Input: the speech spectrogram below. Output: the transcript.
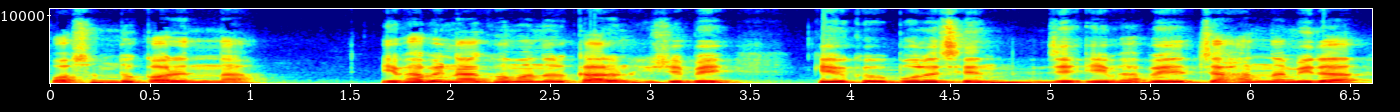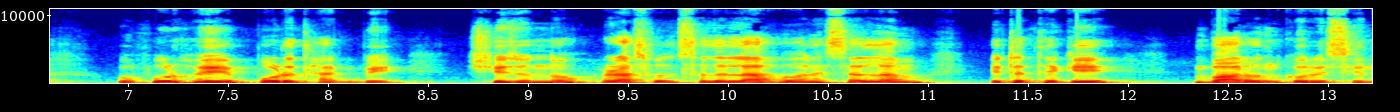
পছন্দ করেন না। এভাবে না ঘুমানোর কারণ হিসেবে কেউ কেউ বলেছেন যে এভাবে জাহান্নামীরা উপর হয়ে পড়ে থাকবে। সেজন্য রাসুল সাল্লাহ আলাইসাল্লাম এটা থেকে বারণ করেছেন।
